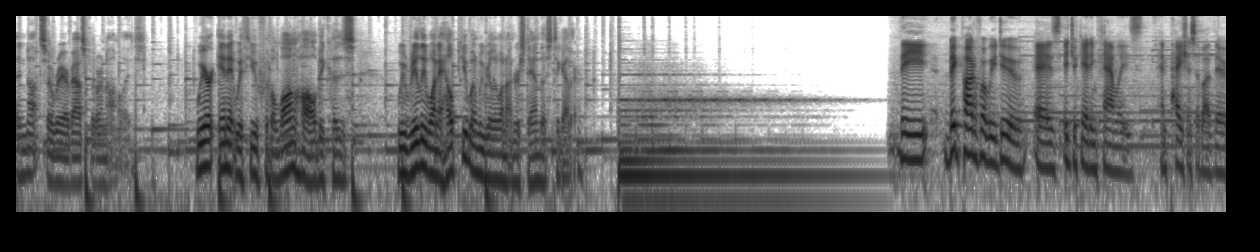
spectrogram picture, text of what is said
and not so rare vascular anomalies. We're in it with you for the long haul because we really want to help you and we really want to understand this together. The big part of what we do is educating families and patients about their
